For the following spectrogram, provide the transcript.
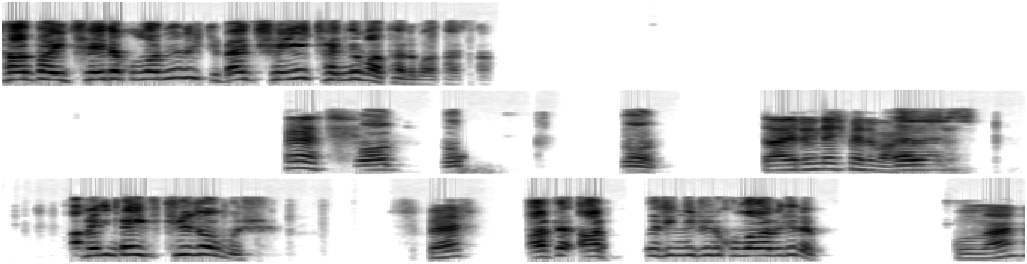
Çantayı şeyde kullanıyorum ki ben şeyi kendim atarım atarsam. Evet. Don, don, don. Daha ürünleşmedim arkadaşlar. Evet. Ha, benim base 200 olmuş. Süper. Artık artık gücünü kullanabilirim. Kullan.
